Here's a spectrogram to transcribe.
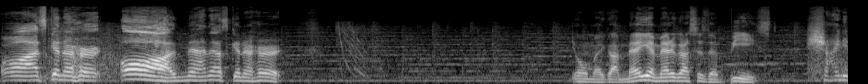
Oh, that's gonna hurt. Oh, man, that's gonna hurt. Oh my god, Mega Metagross is a beast. Shiny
